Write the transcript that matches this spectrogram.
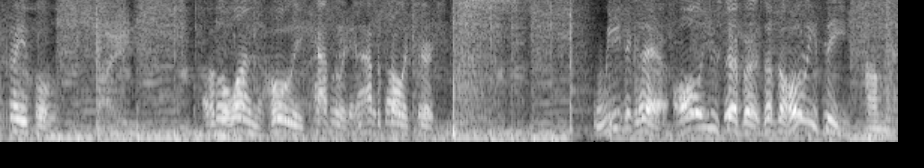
faithful of the one holy Catholic and Apostolic Church, we declare all usurpers of the Holy See, Amen.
